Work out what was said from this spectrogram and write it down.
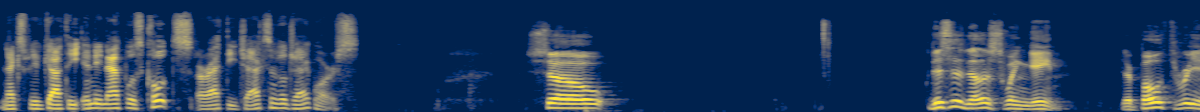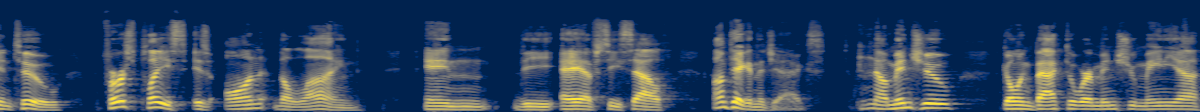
Next, we've got the Indianapolis Colts are at the Jacksonville Jaguars. So this is another swing game. They're both three and two. First place is on the line in the AFC South. I'm taking the Jags. Now Minshew going back to where Minshew mania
